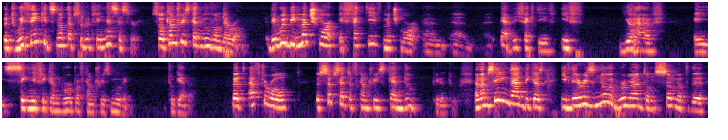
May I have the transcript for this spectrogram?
But we think it's not absolutely necessary. So countries can move on their own. They will be much more effective, much more um, um, yeah, effective if you have a significant group of countries moving together. But after all, a subset of countries can do Pillar 2. And I'm saying that because if there is no agreement on some of the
